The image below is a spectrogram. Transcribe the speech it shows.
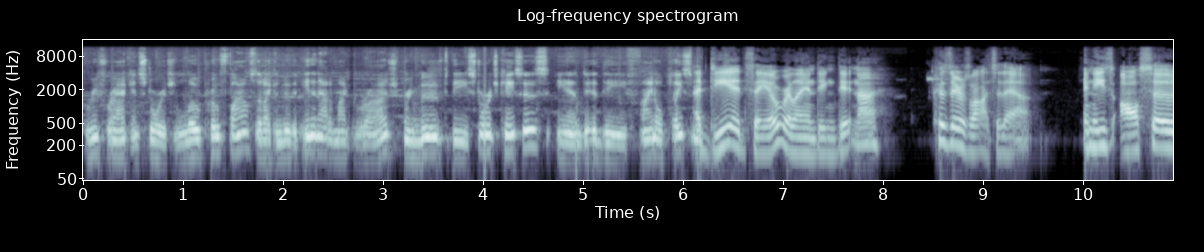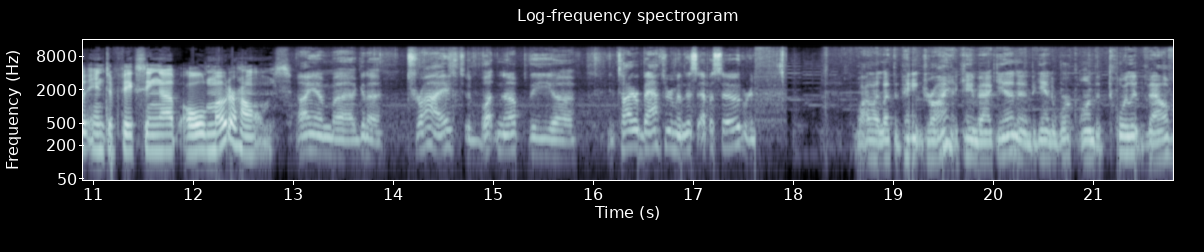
roof rack and storage low profile so that I can move it in and out of my garage. Removed the storage cases and did the final placement. I did say overlanding, didn't I? Because there's lots of that. And he's also into fixing up old motorhomes. I am uh, gonna try to button up the uh, entire bathroom in this episode. While I let the paint dry, I came back in and began to work on the toilet valve.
